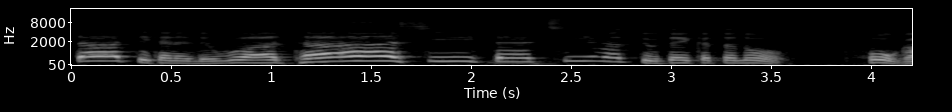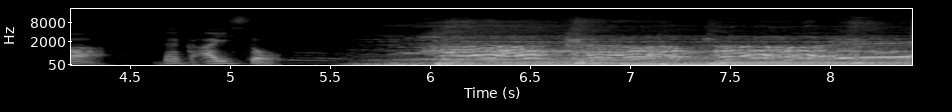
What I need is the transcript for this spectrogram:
たっていかないで、私たちはって歌い方の方が、なんか合いそう。次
